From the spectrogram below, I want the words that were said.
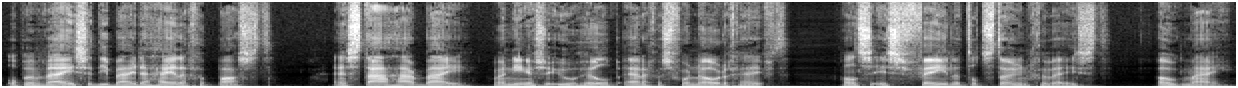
op een wijze die bij de heilige past. En sta haar bij wanneer ze uw hulp ergens voor nodig heeft, want ze is vele tot steun geweest, ook mij.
